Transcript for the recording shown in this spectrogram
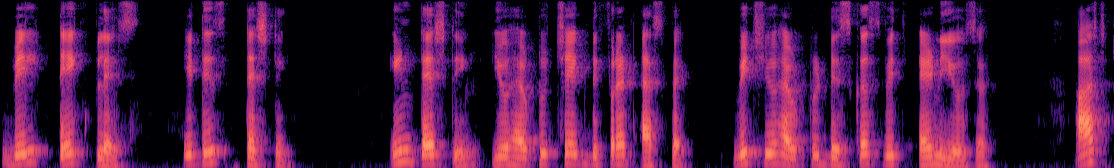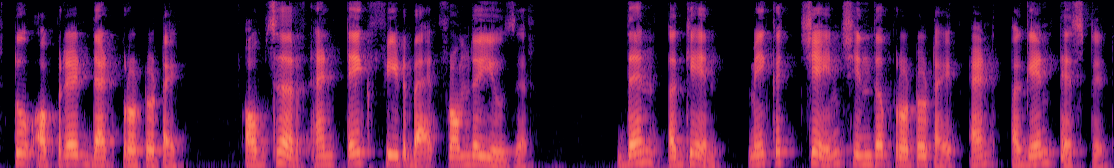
will take place. It is testing. In testing, you have to check different aspects which you have to discuss with end user. Ask to operate that prototype. Observe and take feedback from the user. Then again make a change in the prototype and again test it.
